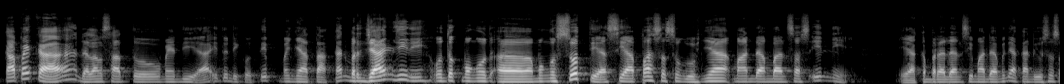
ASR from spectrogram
KPK dalam satu media itu dikutip menyatakan berjanji nih untuk mengu- eh, mengusut ya siapa sesungguhnya Madam Bansos ini. Ya keberadaan si Madam ini akan diusut,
